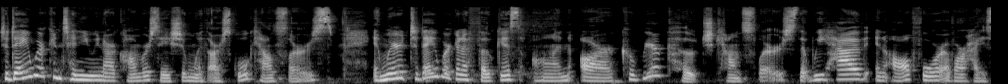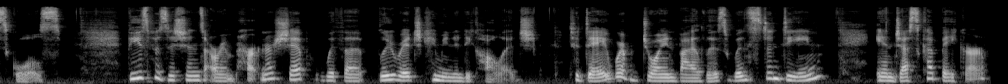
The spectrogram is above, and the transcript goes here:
Today we're continuing our conversation with our school counselors and we're today we're going to focus on our career coach counselors that we have in all four of our high schools. These positions are in partnership with the Blue Ridge Community College. Today we're joined by Liz Whiston Dean and Jessica Baker,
